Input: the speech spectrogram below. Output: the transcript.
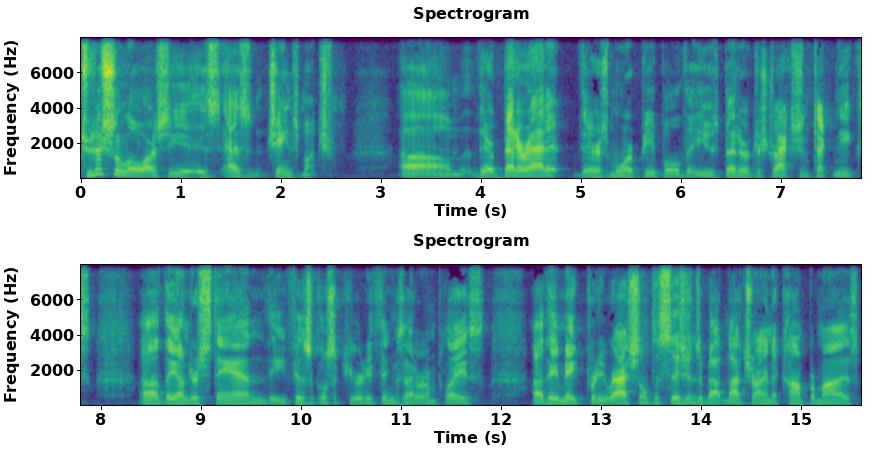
Traditional ORC is hasn't changed much. Um, they're better at it. There's more people. They use better distraction techniques. Uh, they understand the physical security things that are in place. Uh, they make pretty rational decisions about not trying to compromise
